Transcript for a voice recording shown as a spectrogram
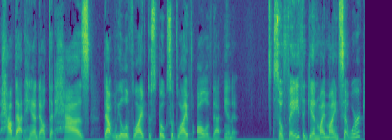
have that handout that has that wheel of life, the spokes of life, all of that in it. So, faith, again, my mindset work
